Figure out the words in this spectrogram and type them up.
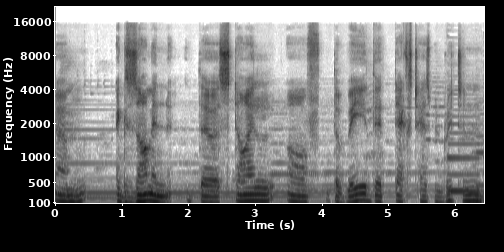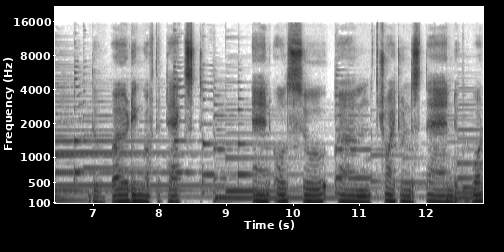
um, examine the style of the way the text has been written, the wording of the text, and also um, try to understand what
